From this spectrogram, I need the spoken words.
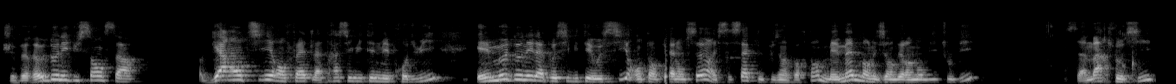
je vais redonner du sens à garantir en fait la traçabilité de mes produits et me donner la possibilité aussi en tant qu'annonceur, et c'est ça qui est le plus important, mais même dans les environnements B2B, ça marche aussi.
